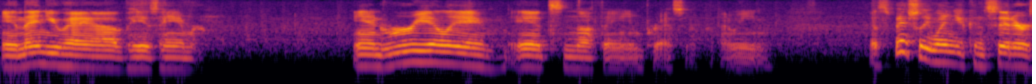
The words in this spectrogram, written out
And then you have his hammer. And really, it's nothing impressive. I mean, especially when you consider,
